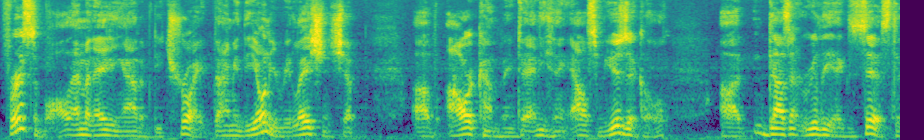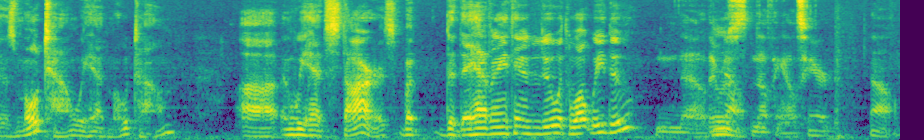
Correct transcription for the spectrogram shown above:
first of all, emanating out of Detroit, I mean, the only relationship of our company to anything else musical uh, doesn't really exist. There's Motown, we had Motown, uh, and we had Stars, but did they have anything to do with what we do? No, there was nothing else here. No.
